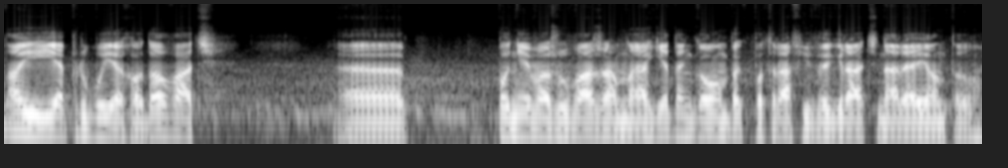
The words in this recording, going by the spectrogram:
no i je próbuję hodować e, ponieważ uważam, no jak jeden gołąbek potrafi wygrać na rejon to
